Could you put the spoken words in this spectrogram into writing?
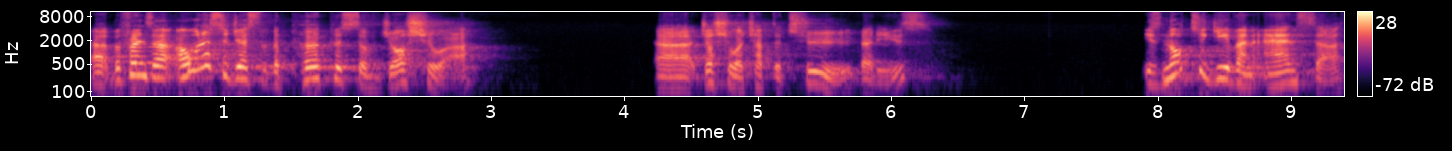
Uh, but, friends, uh, I want to suggest that the purpose of Joshua, uh, Joshua chapter 2, that is, is not to give an answer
